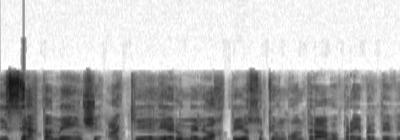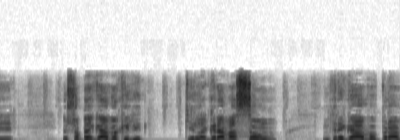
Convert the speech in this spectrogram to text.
e certamente aquele era o melhor texto que eu encontrava para ir para a TV. Eu só pegava aquele, aquela gravação, entregava para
